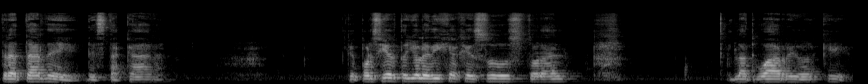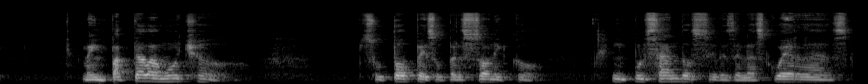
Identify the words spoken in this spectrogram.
tratar de destacar. Que por cierto yo le dije a Jesús Toral, Black Warrior, que me impactaba mucho su tope supersónico, impulsándose desde las cuerdas,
